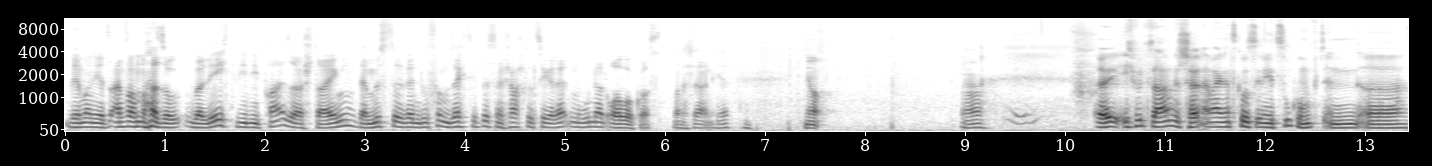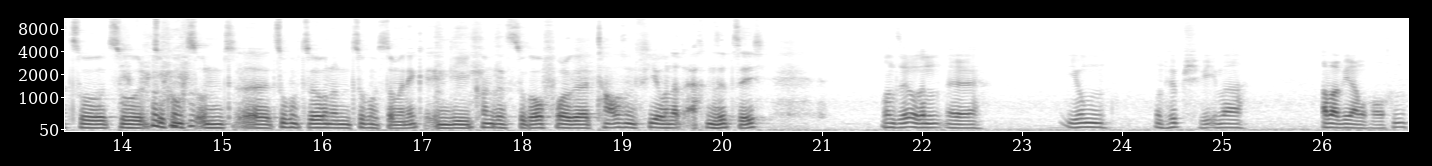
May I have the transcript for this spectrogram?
wenn man jetzt einfach mal so überlegt, wie die Preise steigen, dann müsste, wenn du 65 bist, eine Schachtel Zigaretten 100 Euro kosten, wahrscheinlich, ja. Ja. ja. Äh, Ich würde sagen, wir schalten einmal ganz kurz in die Zukunft, in, äh, zu, zu Zukunfts- und äh, Zukunftshören und Zukunftsdominik, in die Consens to Go Folge 1478. unseren äh, jung und hübsch wie immer, aber wieder am Rauchen.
